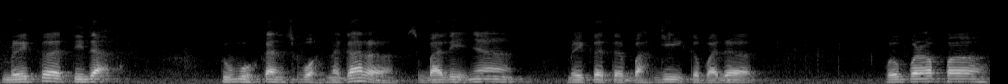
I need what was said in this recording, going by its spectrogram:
mereka tidak tubuhkan sebuah negara sebaliknya mereka terbahagi kepada beberapa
